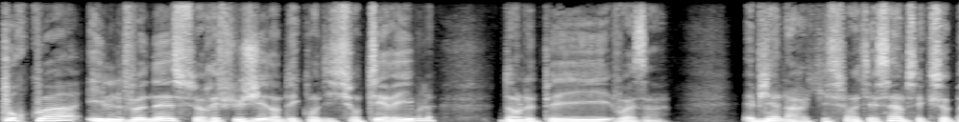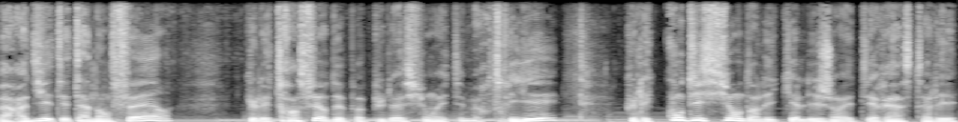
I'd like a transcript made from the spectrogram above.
pourquoi ils venaient se réfugier dans des conditions terribles dans le pays voisin. Eh bien, la question était simple, c'est que ce paradis était un enfer, que les transferts de population étaient meurtriers, que les conditions dans lesquelles les gens étaient réinstallés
